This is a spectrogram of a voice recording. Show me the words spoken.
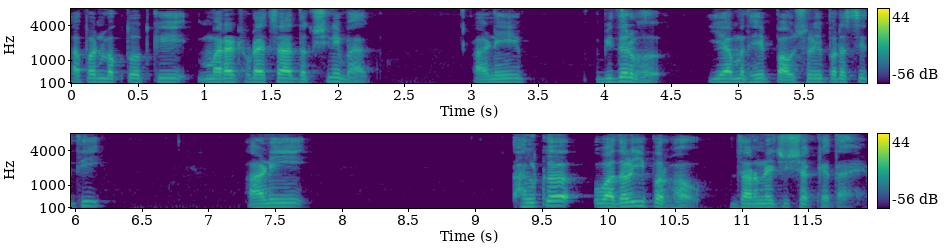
आपण बघतो की मराठवाड्याचा दक्षिणी भाग आणि विदर्भ यामध्ये पावसाळी परिस्थिती आणि हलकं वादळी प्रभाव जाणवण्याची शक्यता आहे.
